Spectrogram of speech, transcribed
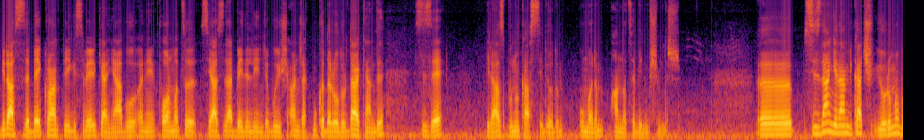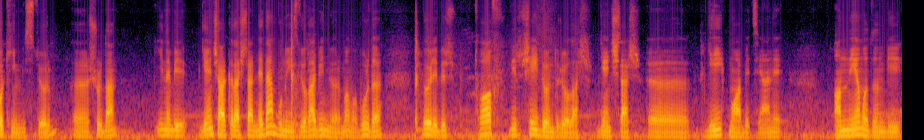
biraz size background bilgisi verirken ya bu hani formatı siyasiler belirleyince bu iş ancak bu kadar olur derken de size biraz bunu kastediyordum. Umarım anlatabilmişimdir. Ee, sizden gelen birkaç yoruma bakayım istiyorum. Ee, şuradan yine bir genç arkadaşlar neden bunu izliyorlar bilmiyorum ama burada böyle bir tuhaf bir şey döndürüyorlar gençler. Ee, geyik muhabbeti yani anlayamadığın bir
